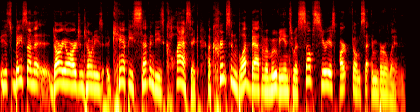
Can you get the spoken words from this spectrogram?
it's based on the Dario Argento's campy 70s classic, a crimson bloodbath of a movie into a self-serious art film set in Berlin.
